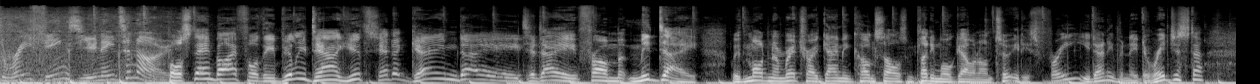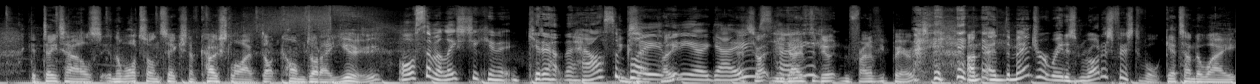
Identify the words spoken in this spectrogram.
Three Things You Need to Know. Well, stand by for the Billy Dower Youth Centre Game Day today from midday with modern and retro gaming consoles and plenty more going on too. It is free. You don't even need to register. Get details in the What's On section of coastlive.com.au. Awesome. At least you can get out the house and play video games. That's right. You don't have to do it in front of your parents. um, and the Mandurah Readers and Writers Festival gets underway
